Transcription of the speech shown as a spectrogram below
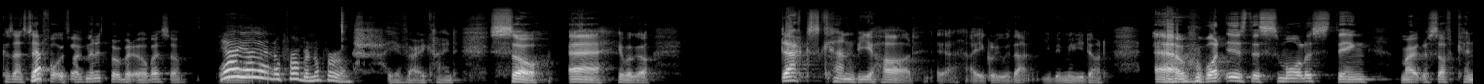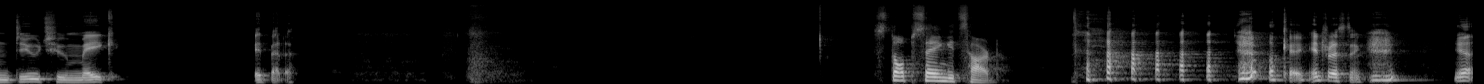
Because I said Yep. forty-five minutes, but a bit over. So Yeah, yeah, yeah. No problem. No problem. you're very kind. So uh, here we go. DAX can be hard. Yeah, I agree with that. You maybe you don't. Uh, what is the smallest thing Microsoft can do to make it better? Stop saying it's hard. okay, interesting. Yeah,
